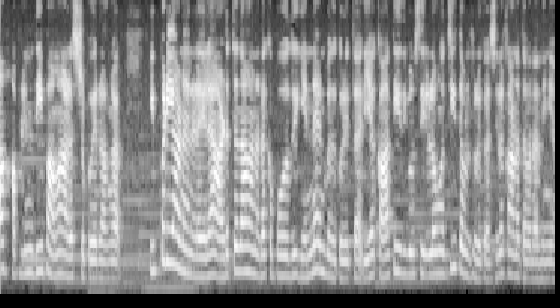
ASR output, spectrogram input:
வா அப்படின்னு தீபாவை அழைச்சிட்டு போயிடுறாங்க. இப்படியான நிலையில் அடுத்ததாக நடக்க போகுது என்ன என்பது குறித்து அறிய கார்த்திகை தீபம் சீரியல் உங்கள் ஜி தமிழ் தொலைக்காட்சியில் காண தவறாதீங்க.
